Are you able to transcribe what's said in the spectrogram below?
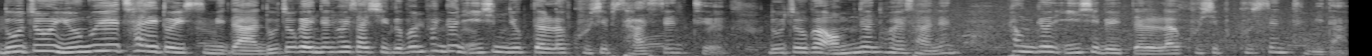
노조 유무의 차이도 있습니다. 노조가 있는 회사 시급은 평균 26달러 94센트, 노조가 없는 회사는 평균 21달러 99센트입니다.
